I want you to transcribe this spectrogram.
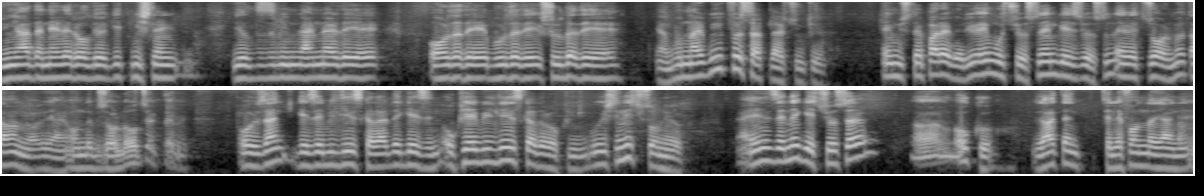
Dünyada neler oluyor git Michelin yıldızı bilmem nerede ye. Orada da ye, burada da ye, şurada da ye. Yani bunlar büyük fırsatlar çünkü. Hem üstüne para veriyor hem uçuyorsun hem geziyorsun. Evet zor mu? Tamam mı? Yani onda bir zorluğu olacak tabii. O yüzden gezebildiğiniz kadar da gezin. Okuyabildiğiniz kadar okuyun. Bu işin hiç sonu yok. Yani elinize ne geçiyorsa oku. Zaten telefonla yani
